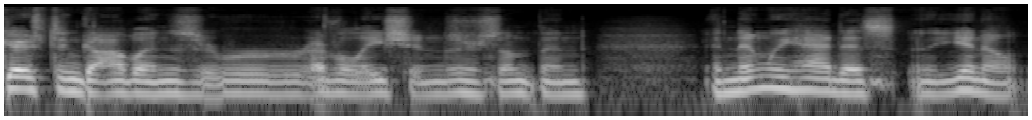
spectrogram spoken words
Ghost and Goblins Revelations or something. And then we had this, you know,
